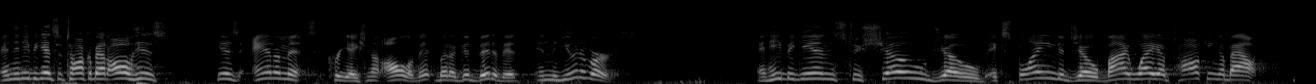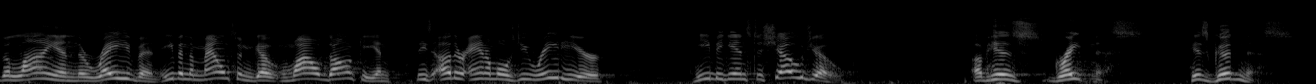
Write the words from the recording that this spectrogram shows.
And then he begins to talk about all his, his animate creation, not all of it, but a good bit of it in the universe. And he begins to show Job, explain to Job by way of talking about the lion, the raven, even the mountain goat and wild donkey, and these other animals you read here. He begins to show Job of his greatness, his goodness.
